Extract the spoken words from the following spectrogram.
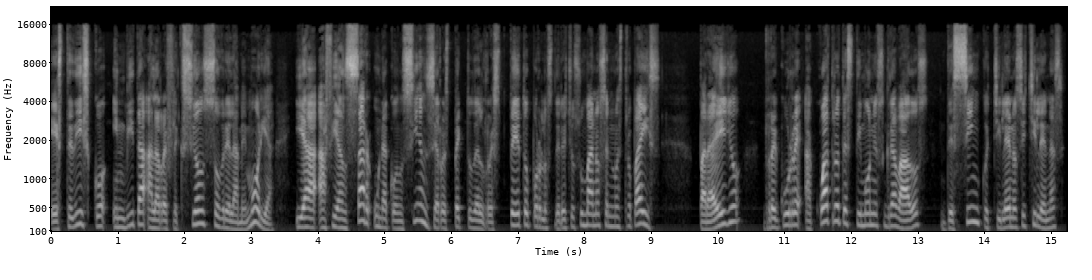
Este disco invita a la reflexión sobre la memoria y a afianzar una conciencia respecto del respeto por los derechos humanos en nuestro país. Para ello, recurre a cuatro testimonios grabados de cinco chilenos y chilenas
